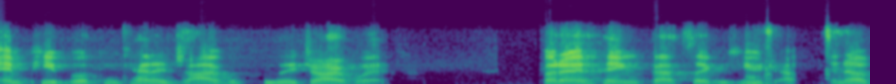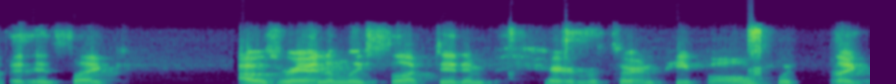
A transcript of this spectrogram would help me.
and people can kind of jive with who they jive with. But I think that's like a huge mm. element of it is like I was randomly selected and paired with certain people, which is like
